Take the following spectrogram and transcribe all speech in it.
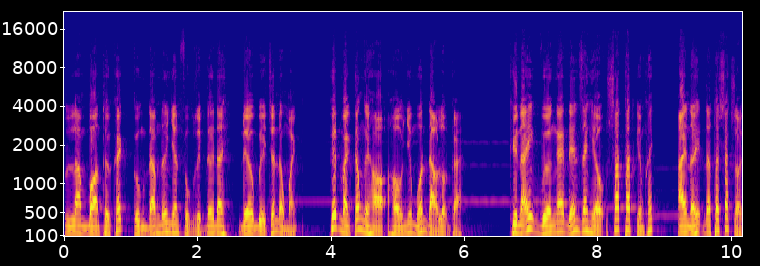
làm bọn thực khách cùng đám nữ nhân phục dịch nơi đây đều bị chấn động mạnh. Huyết mạch trong người họ hầu như muốn đảo lộn cả. Khi nãy vừa nghe đến danh hiệu sát thắt kiếm khách, ai nấy đã thất sắc rồi.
